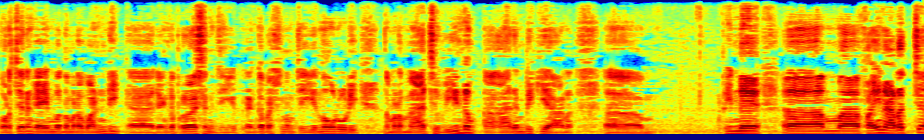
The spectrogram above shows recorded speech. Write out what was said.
കുറച്ചു നേരം കഴിയുമ്പോൾ നമ്മുടെ വണ്ടി രംഗപ്രവേശനം ചെയ്യും. രംഗപ്രവേശനം ചെയ്യുന്നതോടുകൂടി നമ്മുടെ മാച്ച് വീണ്ടും ആരംഭിക്കുകയാണ്. പിന്നെ ഫൈൻ അടച്ച്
